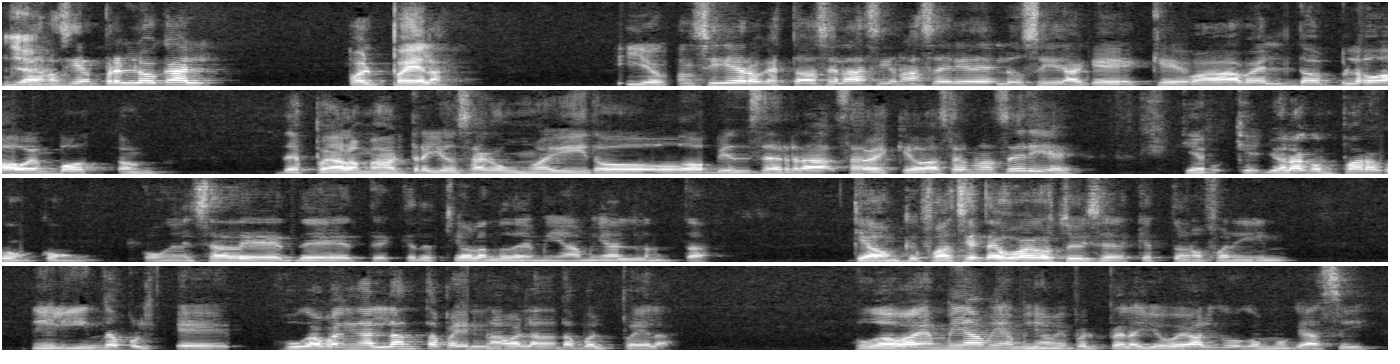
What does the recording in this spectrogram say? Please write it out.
Ya no siempre en local, por pela. Y yo considero que esto va a ser así una serie de lucida que, va a haber dos blowouts en Boston. Después a lo mejor Trellón saca un jueguito bien cerrado. ¿Sabes? Que va a ser una serie que, yo la comparo con, esa de, que te estoy hablando de Miami Atlanta. Que aunque fue a siete juegos, tú dices que esto no fue ni, ni lindo porque jugaban en Atlanta, pero ganaba Atlanta por pela. Jugaban en Miami, a Miami por pela. Yo veo algo como que así.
